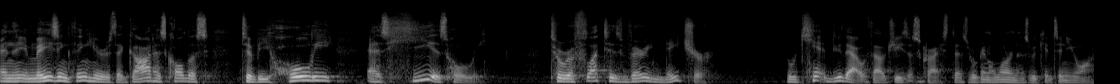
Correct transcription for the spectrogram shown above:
And the amazing thing here is that God has called us to be holy as He is holy, to reflect His very nature. We can't do that without Jesus Christ, as we're going to learn as we continue on.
